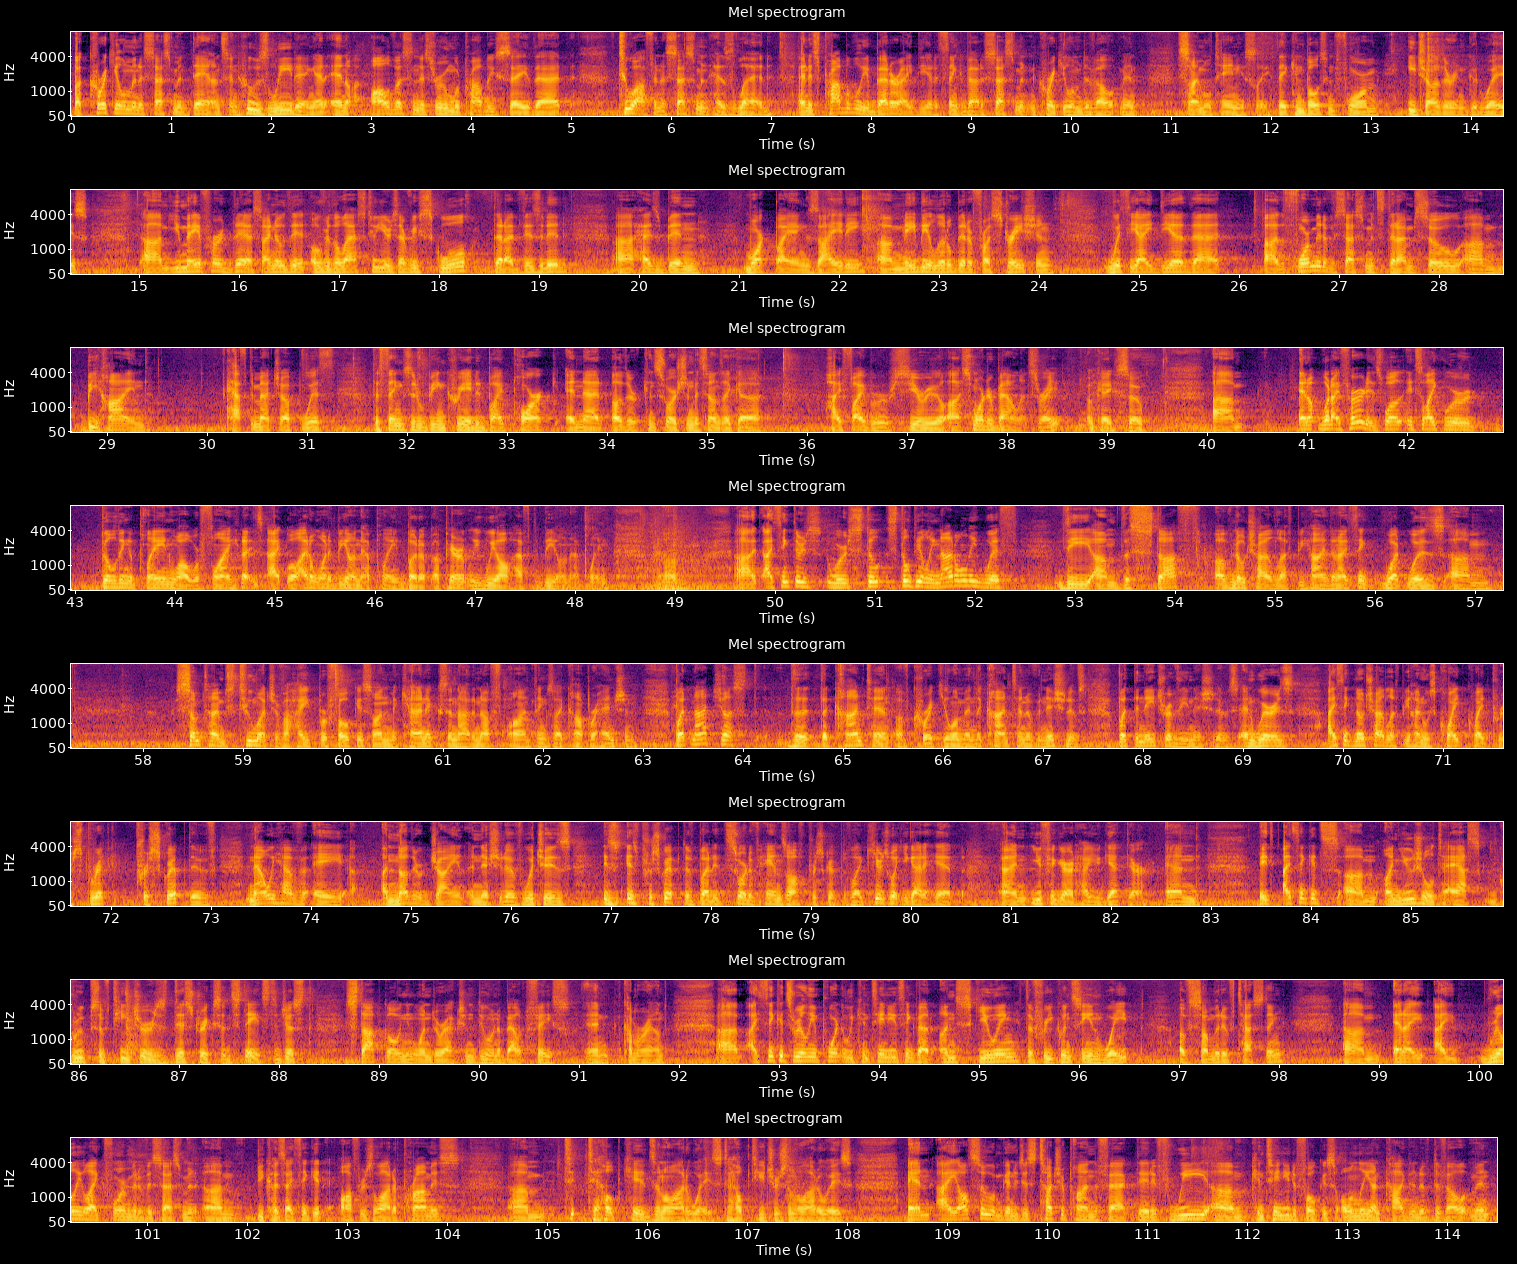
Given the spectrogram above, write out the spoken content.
a curriculum and assessment dance and who's leading. And, and all of us in this room would probably say that too often assessment has led, and it's probably a better idea to think about assessment and curriculum development simultaneously. They can both inform each other in good ways. Um, you may have heard this. I know that over the last two years, every school that I've visited uh, has been marked by anxiety, uh, maybe a little bit of frustration with the idea that uh, the formative assessments that I'm so um, behind have to match up with the things that are being created by PARCC and that other consortium. It sounds like a high fiber cereal, uh, Smarter Balance, right? Okay, so, um, and what I've heard is, well, it's like we're building a plane while we're flying. I, well, I don't want to be on that plane, but apparently we all have to be on that plane. Um, uh, I think there's, we're still, still dealing not only with the, um, the stuff of No Child Left Behind. And I think what was um, sometimes too much of a hyper focus on mechanics and not enough on things like comprehension. But not just the, the content of curriculum and the content of initiatives, but the nature of the initiatives. And whereas I think No Child Left Behind was quite, quite prescriptive, now we have a, another giant initiative which is, is, is prescriptive, but it's sort of hands-off prescriptive. Like, here's what you got to hit, and you figure out how you get there. And it, I think it's um, unusual to ask groups of teachers, districts, and states to just stop going in one direction, do an about face, and come around. Uh, I think it's really important that we continue to think about unskewing the frequency and weight of summative testing. Um, and I, I, really like formative assessment um, because I think it offers a lot of promise um, to help kids in a lot of ways, to help teachers in a lot of ways. And I also am going to just touch upon the fact that if we um, continue to focus only on cognitive development,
